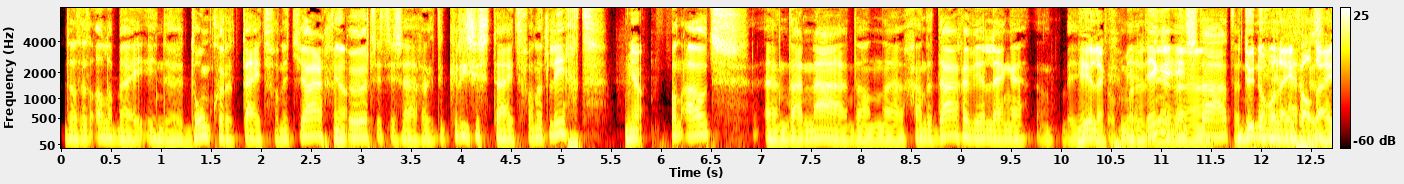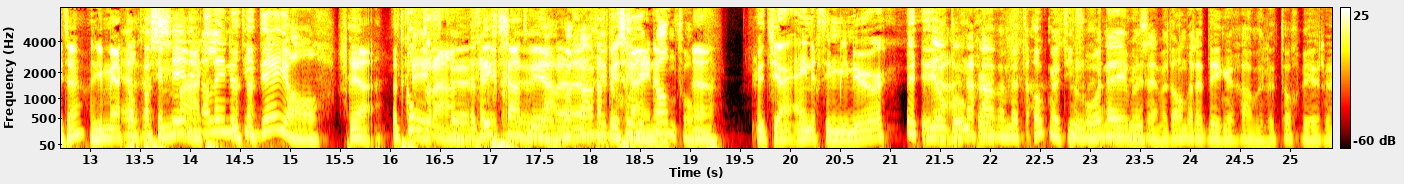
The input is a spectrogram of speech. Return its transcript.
dat het allebei in de donkere tijd van het jaar Ja. gebeurt. Het is eigenlijk de crisistijd van het licht. Ja. Van ouds. En daarna dan eh, gaan de dagen weer lengen. Dan ben je Heerlijk. tot meer dingen weer, in eh, staat. Het duurt nog wel even altijd, hè? Je merkt dat pas in maart. Alleen het idee al. Ja, het komt Geeft, eraan. eh, het geeft, licht gaat weer, ja, we eh, gaan gaat weer de weer goede schijnen. kant op. Ja. Het jaar eindigt in mineur. Heel Ja, donker. Dan gaan we met, ook met die voornemens en met andere dingen gaan we er toch weer eh,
